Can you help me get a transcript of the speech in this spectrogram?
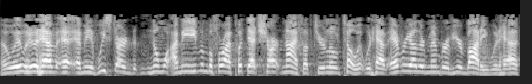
Uh, it would have, I mean, if we started, no more, I mean, even before I put that sharp knife up to your little toe, it would have every other member of your body would have,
